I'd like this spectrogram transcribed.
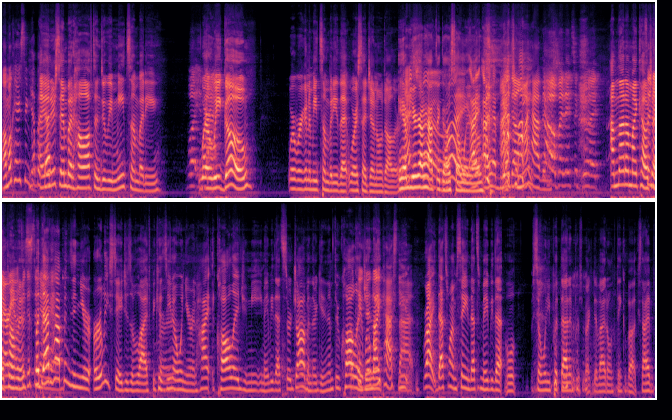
I'm okay single. Yeah, but I that- understand, but how often do we meet somebody Well, where that- we go where we're gonna meet somebody that works at General Dollar? Em, you're gonna have to go Right. somewhere I, else. I have I yet to don't. I meet- haven't. No, but it's a good. I'm not on my couch, Scenario, I promise. But that happens in your early stages of life because you know when you're in high college, you meet maybe that's their job and they're getting them through college. Okay, we're and way like, past you- that. right? That's why I'm saying that's maybe that. Well, so when you put that in perspective, I don't think about because I've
